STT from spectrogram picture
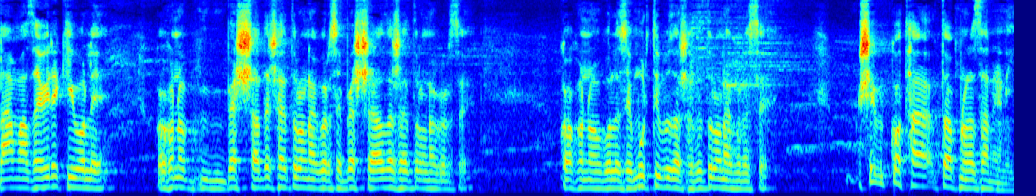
লামাজাবিরা কী বলে? কখনো বেশ্যাদের সাথে তুলনা করেছে বেশ্যাদের সাথে তুলনা করেছে, কখনো বলেছে মূর্তি পূজার সাথে তুলনা করেছে। সে কথা তো আপনারা জানেনই।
